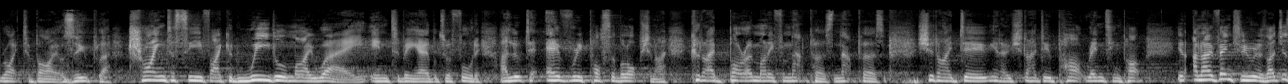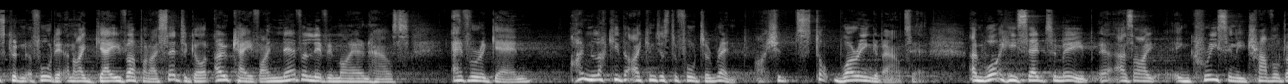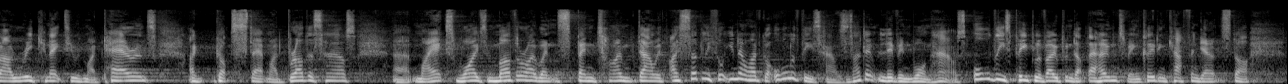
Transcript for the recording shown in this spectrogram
right to buy or Zoopla, trying to see if I could wheedle my way into being able to afford it. I looked at every possible option. I, could I borrow money from that person, that person? Should I do, you know, should I do part renting, part, you know, and I eventually realized I just couldn't afford it and I gave up and I said to God, okay, if I never live in my own house ever again, I'm lucky that I can just afford to rent. I should stop worrying about it. And what he said to me as I increasingly traveled around, reconnected with my parents, I got to stay at my brother's house, uh, my ex wife's mother, I went and spent time down with. I suddenly thought, you know, I've got all of these houses. I don't live in one house. All these people have opened up their home to me, including and Gary at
